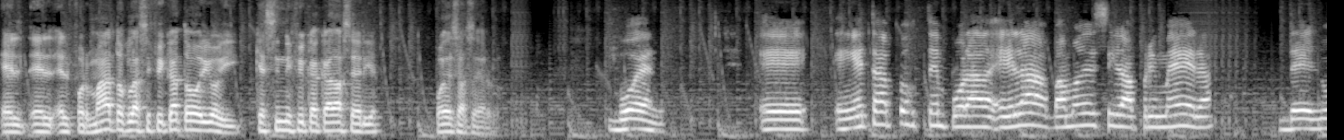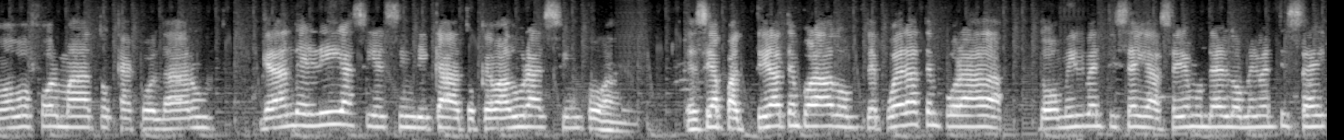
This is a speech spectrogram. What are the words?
el, formato clasificatorio y qué significa cada serie, puedes hacerlo. Bueno, eh, en esta temporada es la, vamos a decir, la primera del nuevo formato que acordaron Grandes Ligas y el sindicato que va a durar cinco años. Es decir, a partir de la temporada, después de la temporada 2026, la Serie Mundial 2026,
